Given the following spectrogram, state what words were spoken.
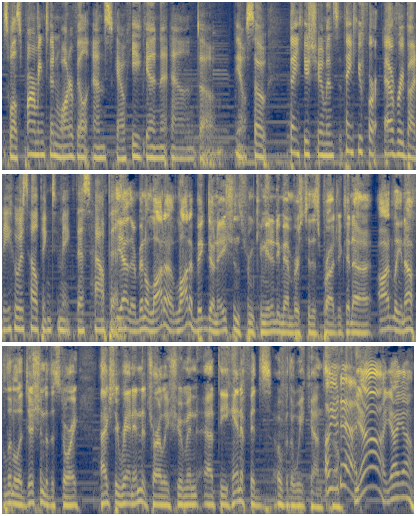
as well as Farmington, Waterville, and Skowhegan. And, um, you know, so thank you, Schumans. Thank you for everybody who is helping to make this happen. Yeah, there have been a lot of lot of big donations from community members to this project, and uh, oddly enough, a little addition to the story. I actually ran into Charlie Schumann at the Hannaford's over the weekend. Oh, you did? Yeah, yeah, yeah.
